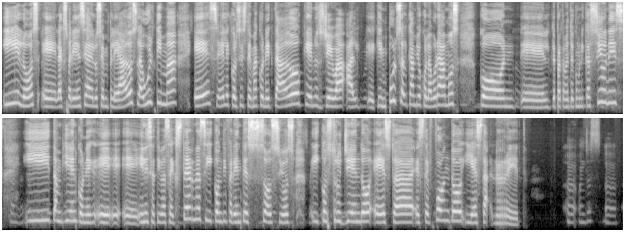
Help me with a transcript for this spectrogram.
y los, eh, la experiencia de los empleados. La última es el ecosistema conectado que nos lleva al, eh, que impulsa el cambio. Colaboramos con eh, el Departamento de Comunicaciones y también con iniciativas externas y con diferentes socios y construyendo esta, este fondo y esta red. Uh, uh, uh,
